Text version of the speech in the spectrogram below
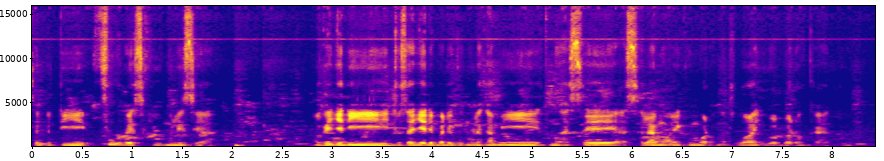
seperti Food Rescue Malaysia. Okey, jadi itu saja daripada kumpulan kami. Terima kasih. Assalamualaikum warahmatullahi wabarakatuh.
